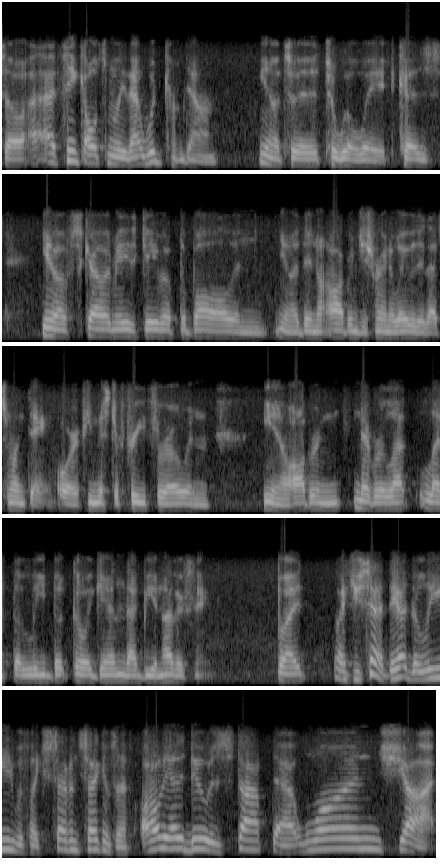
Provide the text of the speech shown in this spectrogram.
So I think ultimately that would come down, you know, to to Will Wade because you know if Skylar Mays gave up the ball and you know then Auburn just ran away with it, that's one thing. Or if he missed a free throw and you know Auburn never let let the lead go again, that'd be another thing. But like you said, they had the lead with like seven seconds left. All they had to do was stop that one shot,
